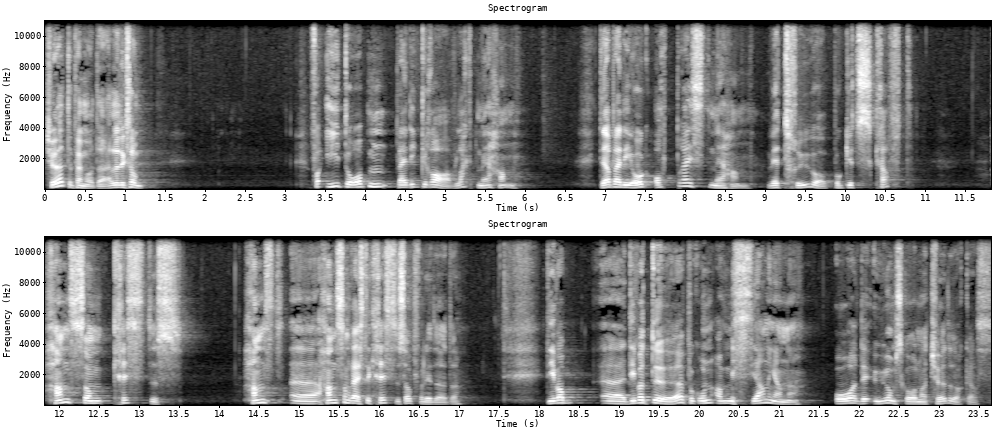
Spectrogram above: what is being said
kjøttet, på en måte. Eller liksom for i dåpen ble de gravlagt med han. Der ble de òg oppreist med han ved trua på Guds kraft. Han som Kristus han, eh, han som reiste Kristus opp for de døde. De var, eh, de var døde pga. misgjerningene og det uomskårne kjøttet deres.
